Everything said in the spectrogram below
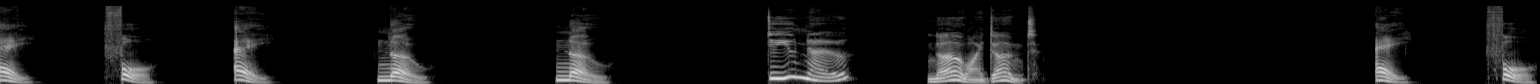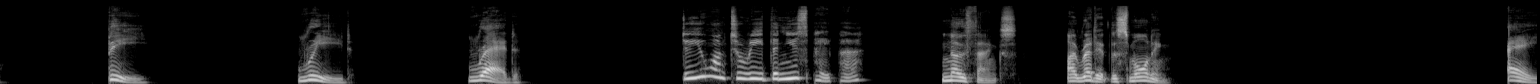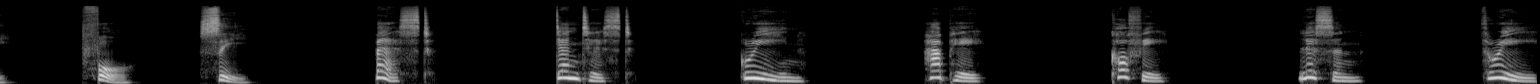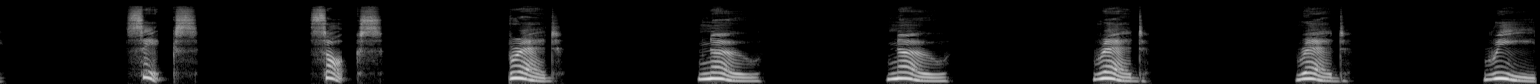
A. 4. A. No. No. Do you know? No, I don't. A. 4. B. Read. Read. Do you want to read the newspaper? No, thanks. I read it this morning. A. 4. C. Best. Dentist. Green. Happy. Coffee. Listen. Three. Six. Socks. Bread. No. No. Red. Red. Read.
